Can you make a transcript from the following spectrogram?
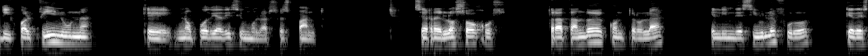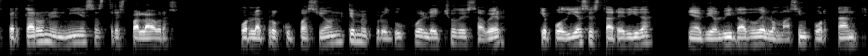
dijo al fin una que no podía disimular su espanto. Cerré los ojos, tratando de controlar el indecible furor que despertaron en mí esas tres palabras, por la preocupación que me produjo el hecho de saber que podías estar herida, me había olvidado de lo más importante.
